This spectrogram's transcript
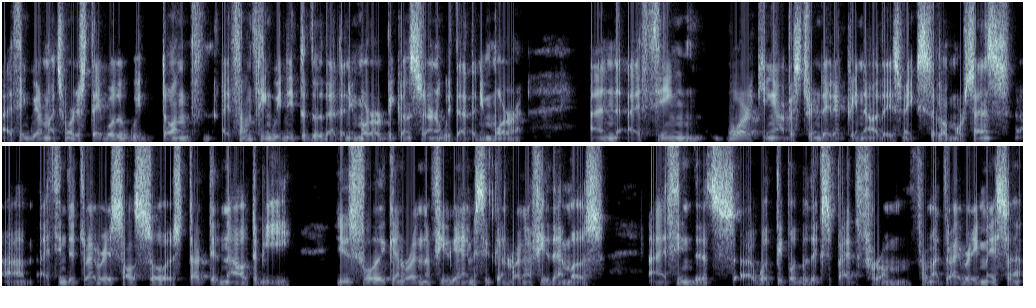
I think we are much more stable. We don't. I don't think we need to do that anymore or be concerned with that anymore. And I think working upstream directly nowadays makes a lot more sense. Um, I think the driver is also started now to be useful. It can run a few games. It can run a few demos. I think that's uh, what people would expect from from a driver in Mesa.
